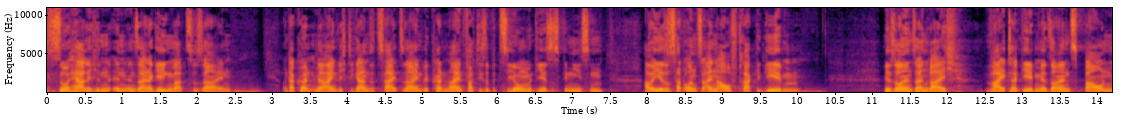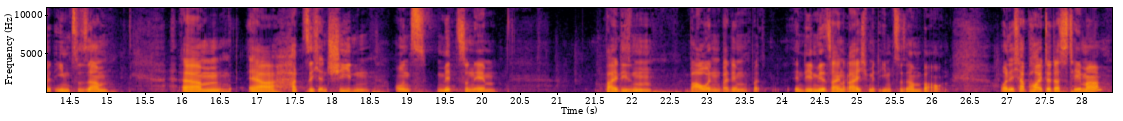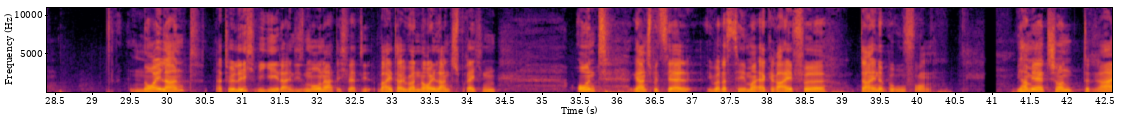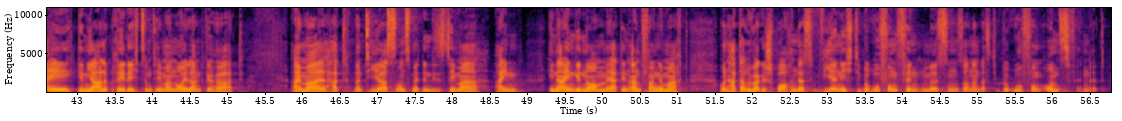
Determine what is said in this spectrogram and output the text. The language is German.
Es ist so herrlich, in, in, in seiner Gegenwart zu sein. Und da könnten wir eigentlich die ganze Zeit sein. Wir könnten einfach diese Beziehung mit Jesus genießen. Aber Jesus hat uns einen Auftrag gegeben. Wir sollen sein Reich weitergeben. Wir sollen es bauen mit ihm zusammen. Ähm, er hat sich entschieden, uns mitzunehmen bei diesem Bauen, bei dem, indem wir sein Reich mit ihm zusammen bauen. Und ich habe heute das Thema Neuland, natürlich, wie jeder in diesem Monat. Ich werde weiter über Neuland sprechen und ganz speziell über das Thema Ergreife deine Berufung. Wir haben ja jetzt schon drei geniale Predigt zum Thema Neuland gehört. Einmal hat Matthias uns mit in dieses Thema ein, hineingenommen, er hat den Anfang gemacht und hat darüber gesprochen, dass wir nicht die Berufung finden müssen, sondern dass die Berufung uns findet.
